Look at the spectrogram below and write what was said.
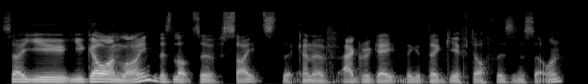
So you you go online. There's lots of sites that kind of aggregate the, the gift offers and so on,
